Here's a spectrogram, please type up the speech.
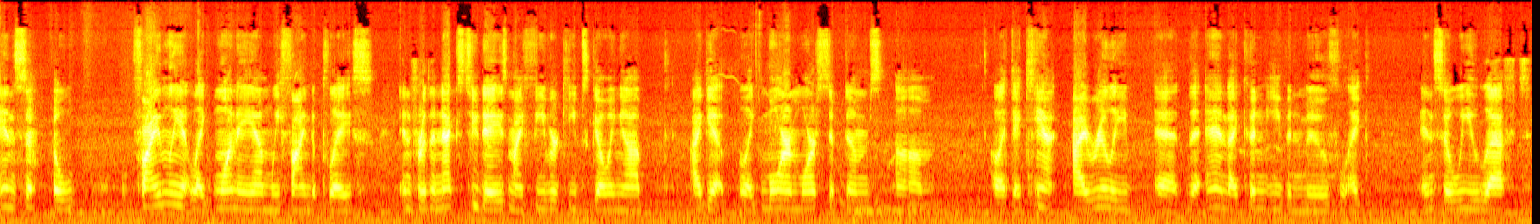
and so finally at like 1 a.m we find a place and for the next two days my fever keeps going up i get like more and more symptoms um, like i can't i really at the end i couldn't even move like and so we left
